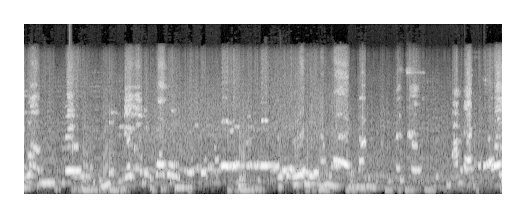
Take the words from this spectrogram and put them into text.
এবং আমরা সবাই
